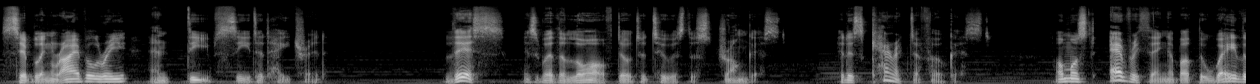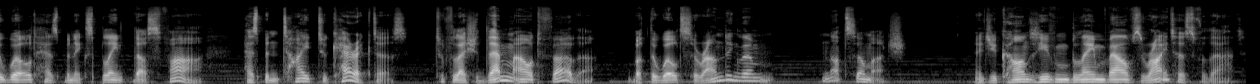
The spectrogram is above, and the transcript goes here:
sibling rivalry and deep-seated hatred. This is where the lore of Dota 2 is the strongest. It is character-focused. Almost everything about the way the world has been explained thus far has been tied to characters, to flesh them out further, but the world surrounding them, not so much. And you can't even blame Valve's writers for that.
